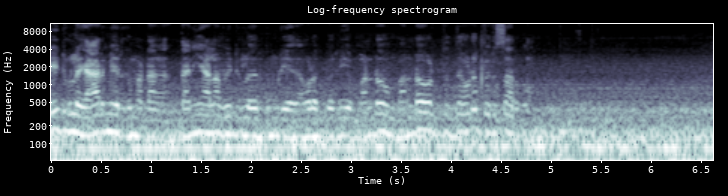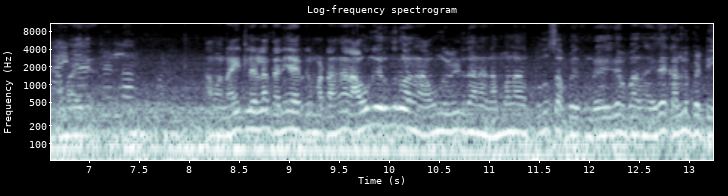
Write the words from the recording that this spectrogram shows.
வீட்டுக்குள்ள யாருமே இருக்க மாட்டாங்க. தனியாலாம் வீட்டுக்குள்ள இருக்க முடியாது. அவ்வளவு பெரிய மண்டபம் மண்டபத்தை விட பெருசா இருக்கும். ஆமா, நம்ம ஆமாம் நைட்டில் எல்லாம் தனியாக இருக்க மாட்டாங்க. அவங்க இருந்துருவாங்க. அவங்க வீடு தானே. நம்மலாம் புதுசாக போயிருக்க முடியாது இதே பாருங்க இதே கல்லுப்பட்டி.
